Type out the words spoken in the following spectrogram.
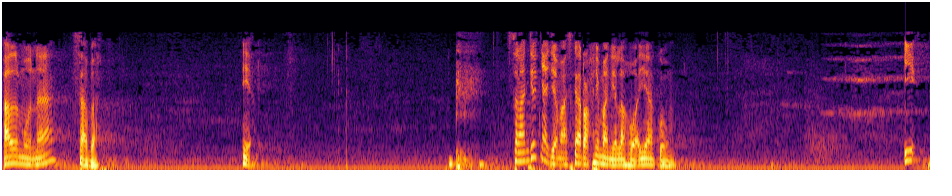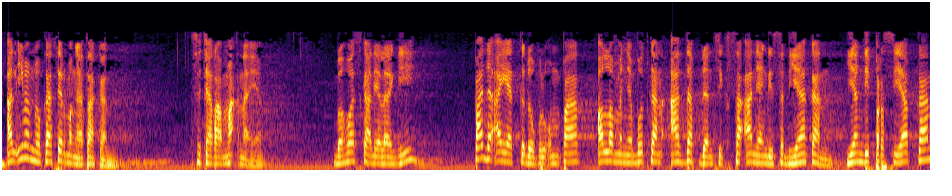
Al-munasabah. Iya. Selanjutnya jemaah sekalian rahimanillah wa iyyakum. Al-Imam Nukatsir mengatakan secara makna ya bahwa sekali lagi pada ayat ke-24 Allah menyebutkan azab dan siksaan yang disediakan, yang dipersiapkan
